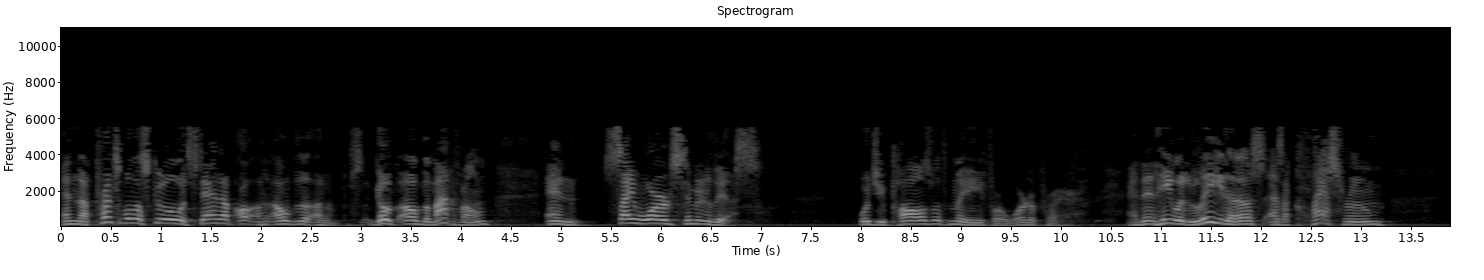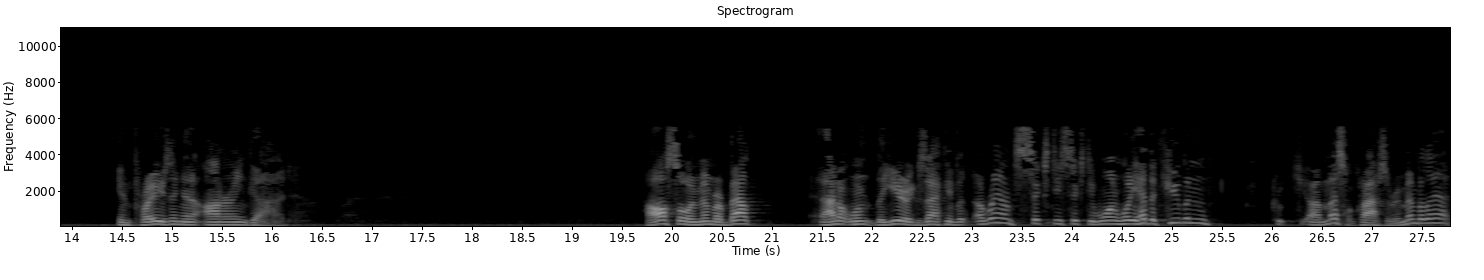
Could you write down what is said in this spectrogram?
and the principal of the school would stand up over the, uh, go over the microphone and say words similar to this. Would you pause with me for a word of prayer? And then he would lead us as a classroom in praising and honoring God. I also remember about, I don't remember the year exactly, but around 60, 61, where he had the Cuban uh, Missile Crisis. Remember that?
